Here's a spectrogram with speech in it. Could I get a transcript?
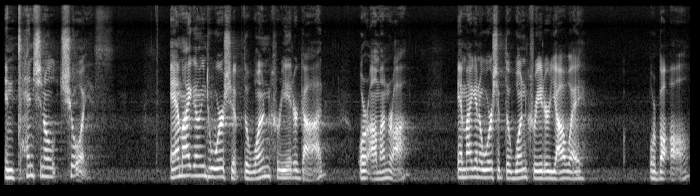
intentional choice. Am I going to worship the one creator God or Amon Ra? Am I going to worship the one creator Yahweh or Baal?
